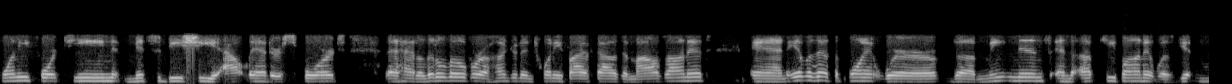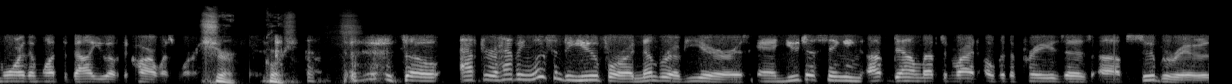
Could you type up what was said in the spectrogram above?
2014 Mitsubishi Outlander Sport that had a little over 125,000 miles on it, and it was at the point where the maintenance and the upkeep on it was getting more than what the value of the car was worth. Sure, of course. so after having listened to you for a number of years and you just singing up, down, left, and right over the praises of Subarus,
